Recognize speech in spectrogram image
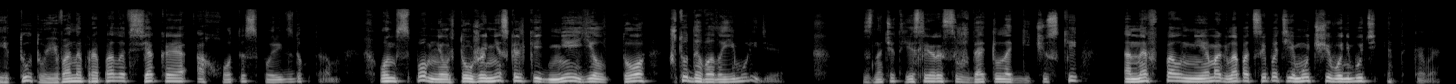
и тут у Ивана пропала всякая охота спорить с доктором. Он вспомнил, что уже несколько дней ел то, что давала ему Лидия. Значит, если рассуждать логически, она вполне могла подсыпать ему чего-нибудь этакого.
